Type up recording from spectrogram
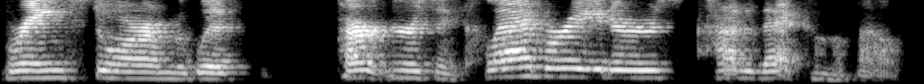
brainstorm with partners and collaborators? How did that come about?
